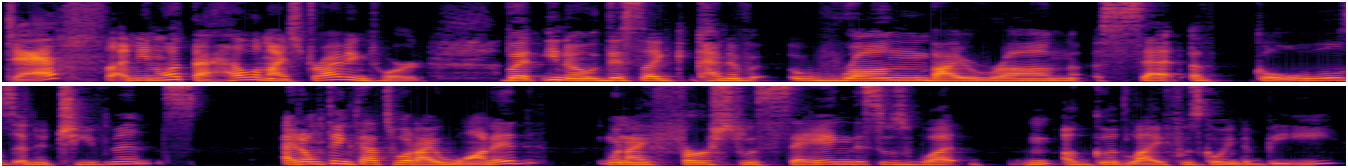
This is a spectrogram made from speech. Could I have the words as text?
death. I mean, what the hell am I striving toward? But, you know, this like kind of rung by rung set of goals and achievements. I don't think that's what I wanted when I first was saying this was what a good life was going to be.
